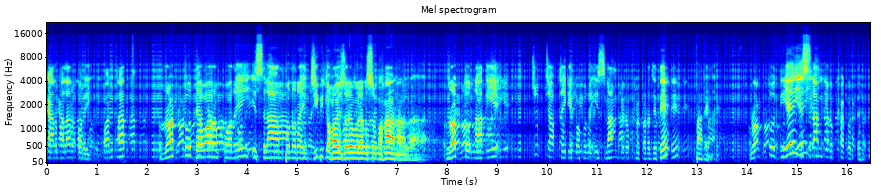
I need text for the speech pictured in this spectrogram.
কারবালার পরে অর্থাৎ রক্ত দেওয়ার পরেই ইসলাম পুনরায় জীবিত হয়, জোরে বলেন সুবহান আল্লাহ রক্ত না দিয়ে চুপচাপ থেকে কখনো ইসলামকে রক্ষা করা যেতে পারে না। রক্ত দিয়েই ইসলামকে রক্ষা করতে হবে।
